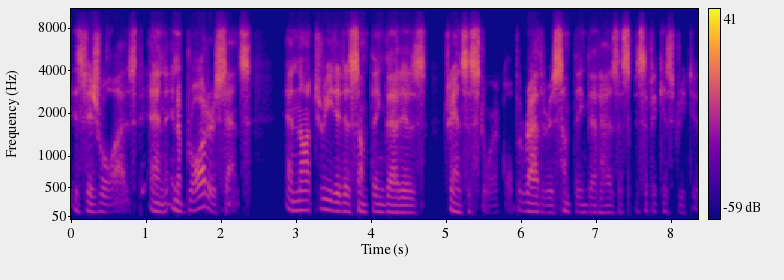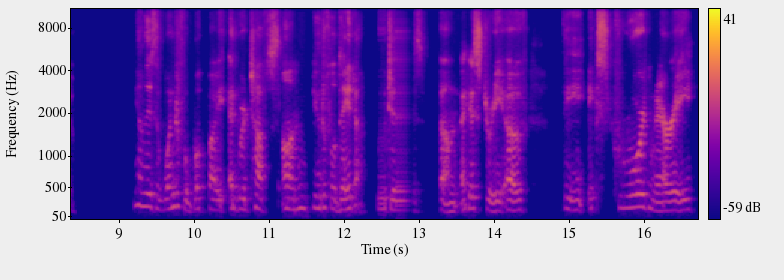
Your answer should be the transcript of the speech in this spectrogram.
is visualized and in a broader sense, and not treated as something that is transhistorical, but rather as something that has a specific history too. You know, there's a wonderful book by Edward Tufte on beautiful data, which is um, a history of the extraordinarily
